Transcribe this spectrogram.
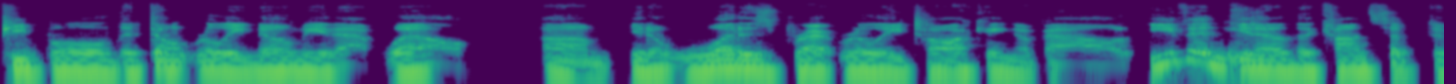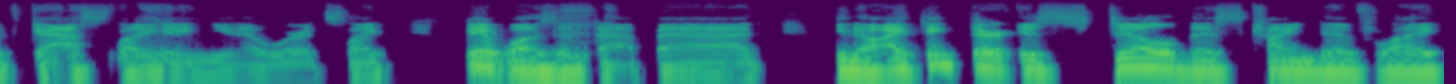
people that don't really know me that well um, you know what is brett really talking about? Even you know the concept of gaslighting you know where it's like it wasn't that bad. You know i think there is still this kind of like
